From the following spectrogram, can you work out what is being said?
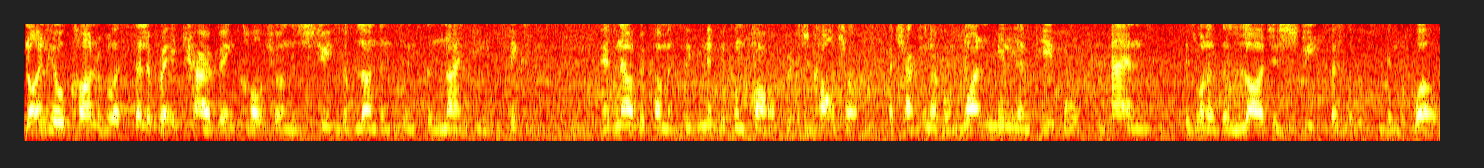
Notting Hill Carnival has celebrated Caribbean culture on the streets of London since the 1960s. It has now become a significant part of British culture, attracting over 1 million people and is one of the largest street festivals in the world.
